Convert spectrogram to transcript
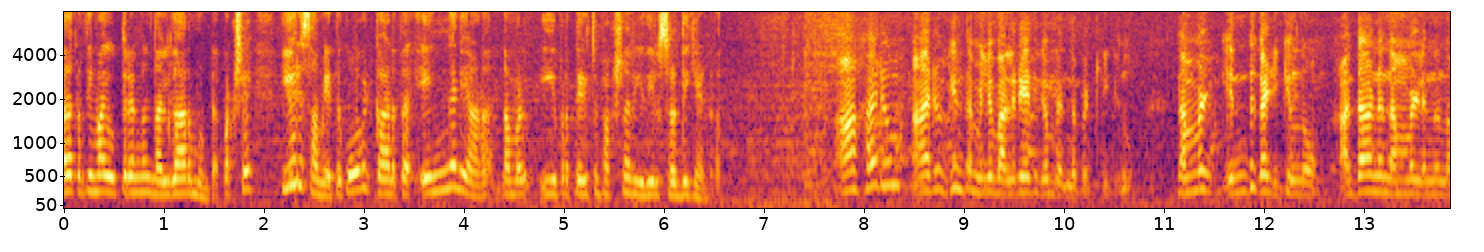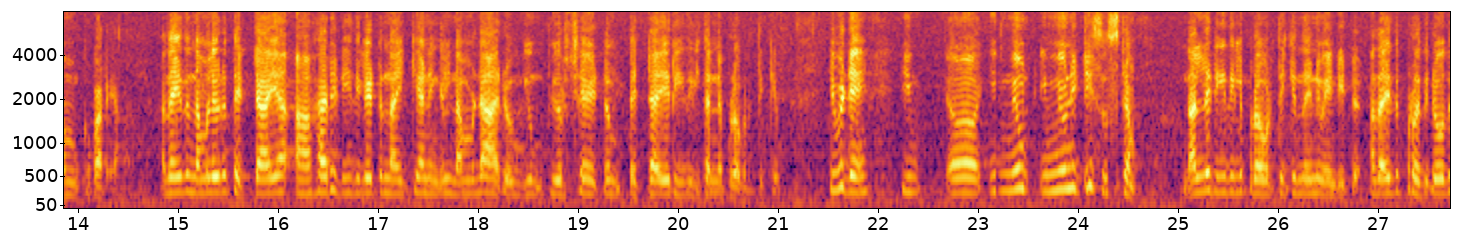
അത് കൃത്യമായ ഉത്തരങ്ങൾ നൽകാറുമുണ്ട്. പക്ഷേ ഈ ഒരു സമയത്ത് കോവിഡ് കാലത്ത് എങ്ങനെയാണ് നമ്മൾ ഈ പ്രത്യേകിച്ച് ഭക്ഷണ രീതിയിൽ ശ്രദ്ധിക്കേണ്ടത്? ആഹാരവും ആരോഗ്യം തമ്മിൽ വളരെയധികം ബന്ധപ്പെട്ടിരിക്കുന്നു. നമ്മൾ എന്ത് കഴിക്കുന്നു? അതാണ് നമ്മൾ എന്ന് നമുക്ക് പറയാം. അതായത് നമ്മളൊരു തെറ്റായ ആഹാര രീതിയിലേക്ക് നയിക്കുകയാണെങ്കിൽ നമ്മുടെ ആരോഗ്യവും തീർച്ചയായിട്ടും തെറ്റായ രീതിയിൽ തന്നെ പ്രവർത്തിക്കും. ഇവിടെ ഇമ്മ്യൂ ഇമ്മ്യൂണിറ്റി സിസ്റ്റം നല്ല രീതിയിൽ പ്രവർത്തിക്കുന്നതിന് വേണ്ടിയിട്ട് അതായത് പ്രതിരോധ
